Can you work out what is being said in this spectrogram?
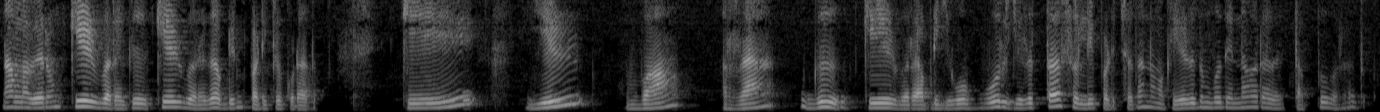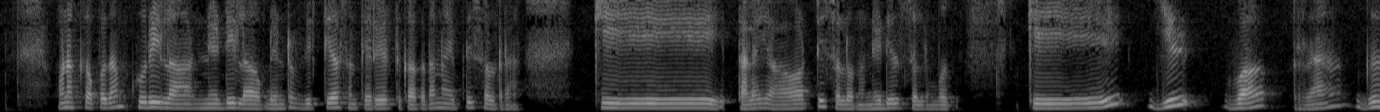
நம்ம வெறும் கேழ்வரகு கேழ்வரகு அப்படின்னு படிக்கக்கூடாது. கே இல் வா ர கு கேழ்வர அப்படி ஒவ்வொரு எழுத்தாக சொல்லி படித்தா நமக்கு எழுதும்போது என்ன வராது? தப்பு வராது. உனக்கு அப்போ தான் குறிலா நெடிலா அப்படின்ற வித்தியாசம் தெரியறதுக்காக தான் நான் எப்படி சொல்கிறேன் கே தலையை ஆட்டி சொல்லணும் நெடில் சொல்லும்போது. கே இழ் வ ர கு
